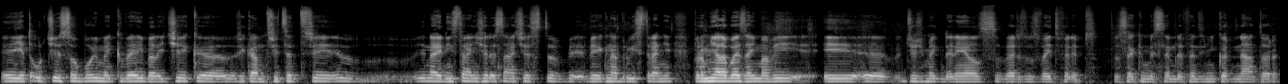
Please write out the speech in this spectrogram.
je to určitě souboj McVay, Beliček, říkám 33, na jedné straně 66, věk na druhé straně. Pro mě ale bude zajímavý i eh, Josh McDaniels versus Wade Phillips. To se taky myslím defenzivní koordinátor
